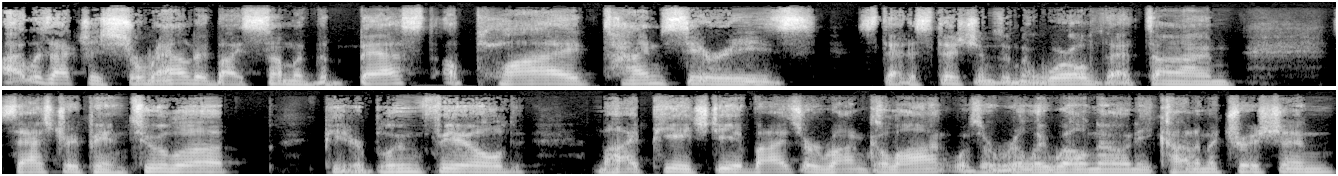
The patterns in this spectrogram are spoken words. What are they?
I was actually surrounded by some of the best applied time series statisticians in the world at that time. Sastry Pantula, Peter Bloomfield my PhD advisor, Ron Gallant, was a really well known econometrician.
